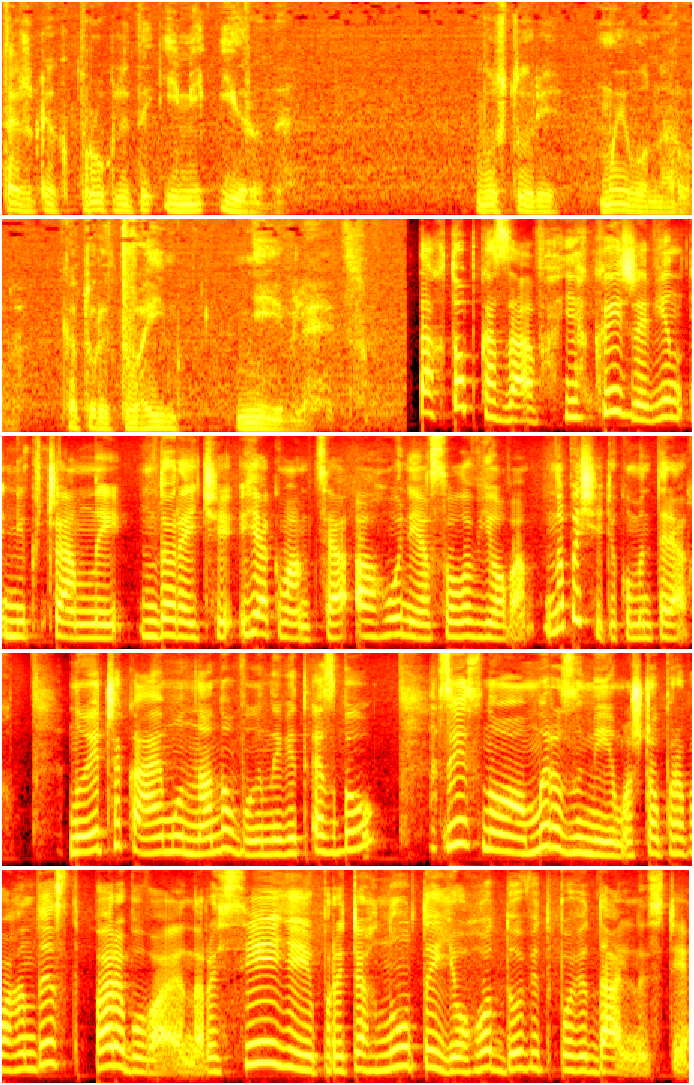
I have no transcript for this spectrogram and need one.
так же, как проклято имя Ирода в истории моего народа, который твоим не является. Казав, який же він нікчемний? До речі, як вам ця агонія Соловйова? Напишіть у коментарях. Ну і чекаємо на новини від СБУ. Звісно, ми розуміємо, що пропагандист перебуває на Росії і притягнути його до відповідальності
